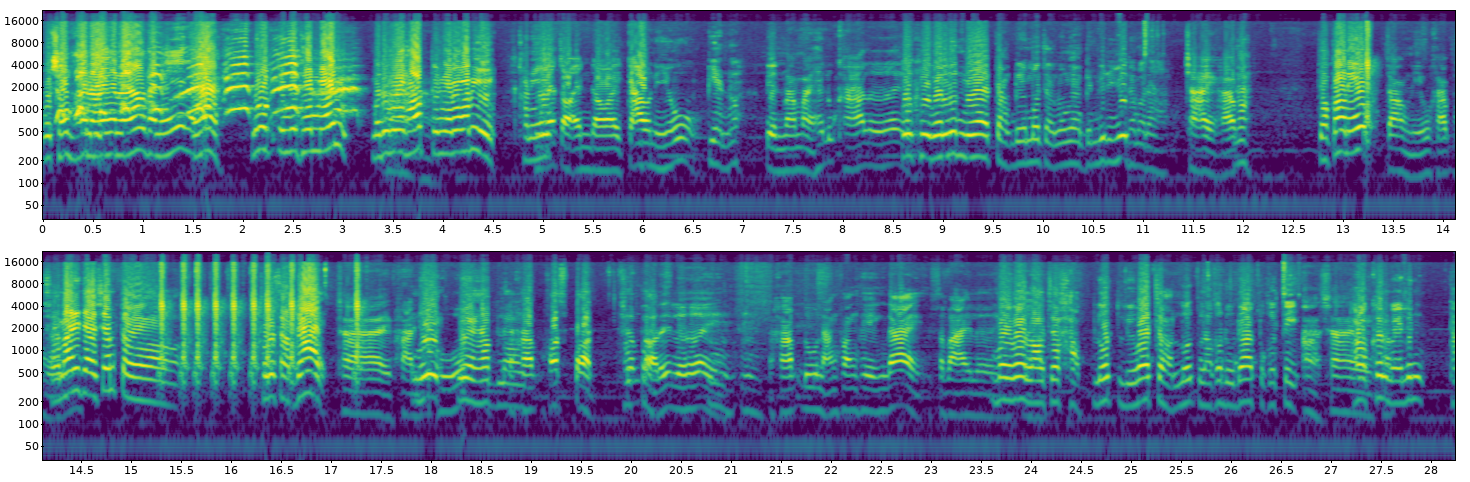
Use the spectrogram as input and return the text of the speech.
ไปชมภายในกันแล้วตอนนี้นะอะรูปอินเตอร์เทนเมนต์มาดูเลยครับเป็นไงบ้างครับพี่เอกคันนี้นี่จอ Android 9 นิ้ว เปลี่ยนเนาะเปลี่ยนมาใหม่ให้ลูกค้าเลย ก็คือเป็นรุ่นเนี้ยจากเดิมมาจากโรงงานเป็นวิทยุธรรมดาใช่ครับนะจอเก้านิ้ว 9นิ้วครับผมสามารถที่จะเชื่อมต่อโทรศัพท์ได้ ใช่ผ่านนี่ YouTube นี่ครับเรา นะครับ Hotspot เชื่อมต่อได้เลยอืมอืม นะครับ ดูหนังฟังเพลงได้สบายเลยไม่ว่าเราจะขับรถหรือว่าจอดรถเราก็ดูได้ปกติอ่าใช่ ภาพเคลื่อนไหวครับเล่นท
